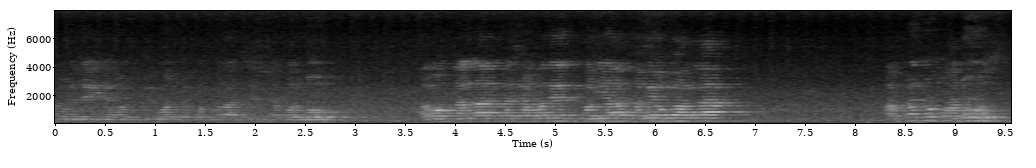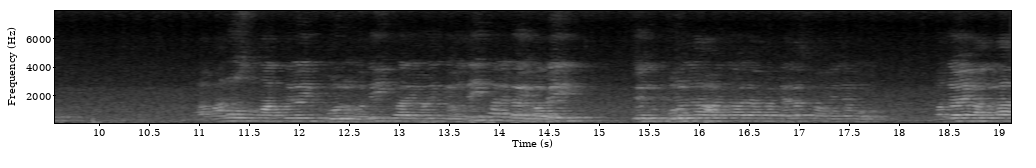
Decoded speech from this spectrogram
অনুযায়ী যেমন জীবন করার চেষ্টা করব এবং আল্লাহর কাছে আমাদের ফরিয়াদ হবে আল্লাহ আমরা তো মানুষ মানুষ মাত্রই ভুল, হতেই পারে মানে কি, হতেই পারে নয় হবেই যদি ভুল না হয় তাহলে আমরা ফেরস্তা হয়ে যাব? অতএব আল্লাহ,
